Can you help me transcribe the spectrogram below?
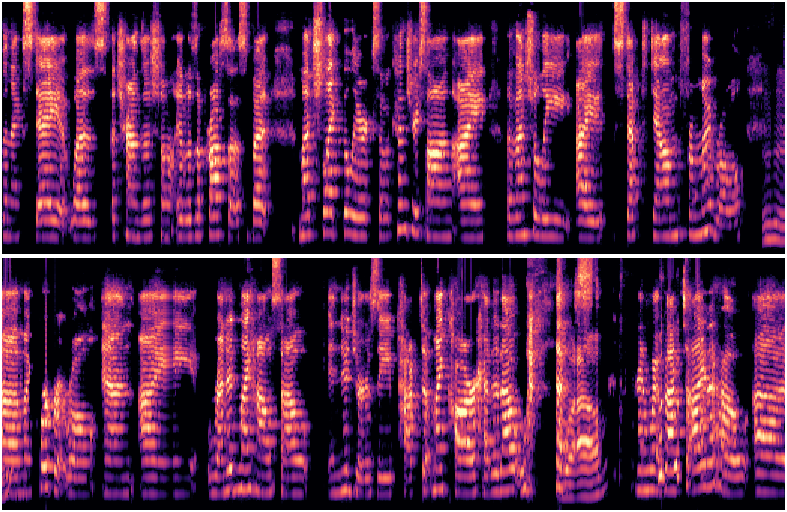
the next day. It was a transitional, it was a process, but much like the lyrics of a country song, I eventually I stepped down from my role, mm-hmm. uh, my corporate role, and I rented my house out in New Jersey, packed up my car, headed out west, wow. and went back to Idaho, uh,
